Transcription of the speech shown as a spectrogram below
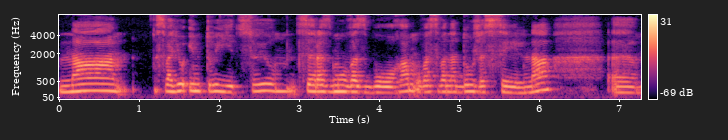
на свою інтуїцію. Це розмова з Богом, у вас вона дуже сильна. Ем,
